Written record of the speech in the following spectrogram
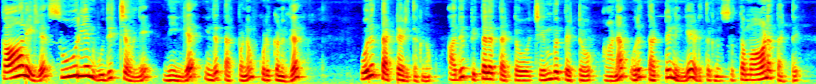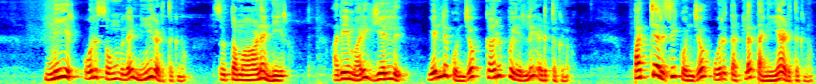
காலையில் சூரியன் உதிச்சவனே நீங்கள் இந்த தர்ப்பணம் கொடுக்கணுங்க. ஒரு தட்டை எடுத்துக்கணும். அது பித்தளை தட்டோ செம்பு தட்டோ ஆனால் ஒரு தட்டு நீங்கள் எடுத்துக்கணும். சுத்தமான தட்டு. நீர் ஒரு சொம்பில் நீர் எடுத்துக்கணும். சுத்தமான நீர். அதே மாதிரி எள்ளு. எள்ளு கொஞ்சம் கருப்பு எள்ளு எடுத்துக்கணும். பச்சரிசி கொஞ்சம் ஒரு தட்டில் தனியாக எடுத்துக்கணும்.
